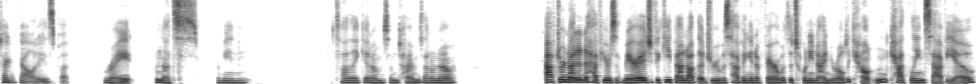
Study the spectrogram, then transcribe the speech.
technicalities, but Right. And that's, I mean, that's how they get them sometimes. I don't know. After nine and a half years of marriage, Vicky found out that Drew was having an affair with a 29 year old accountant, Kathleen Savio.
